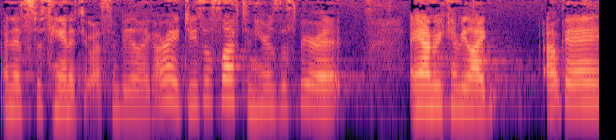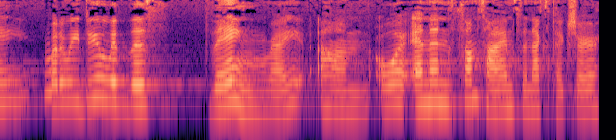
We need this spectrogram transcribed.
And it's just handed to us and be like, all right, Jesus left and here's the Spirit. And we can be like, okay, what do we do with this thing, right? Um, or, and then sometimes the next picture,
